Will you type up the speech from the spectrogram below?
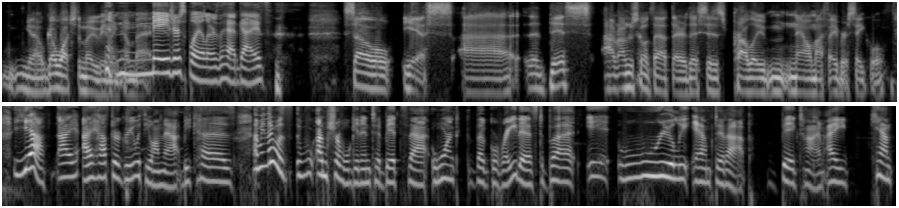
you know, go watch the movie and then come back. major spoilers ahead, guys. So yes, uh, this I'm I'm just going to throw out there. This is probably now my favorite sequel. Yeah, I I have to agree with you on that because I mean there was I'm sure we'll get into bits that weren't the greatest, but it really amped it up big time. I can't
